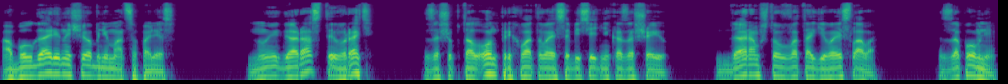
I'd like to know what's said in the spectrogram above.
а Булгарин еще обниматься полез. «Ну и гораст ты врать!» — зашептал он, прихватывая собеседника за шею. «Даром, что в ватаге Воислава. Запомни,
